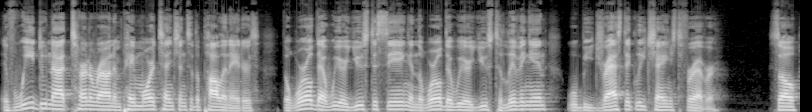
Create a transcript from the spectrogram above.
If we do not turn around and pay more attention to the pollinators, the world that we are used to seeing and the world that we are used to living in will be drastically changed forever. So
